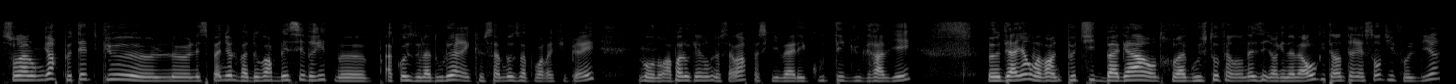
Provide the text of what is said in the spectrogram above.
sur la longueur, peut-être que le- l'Espagnol va devoir baisser de rythme euh, à cause de la douleur et que Sam Lowe va pouvoir le récupérer. Mais on n'aura pas l'occasion de le savoir parce qu'il va aller goûter du gravier. Euh, derrière, on va avoir une petite bagarre entre Augusto Fernandez et Jorge Navarro qui était intéressante, il faut le dire.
